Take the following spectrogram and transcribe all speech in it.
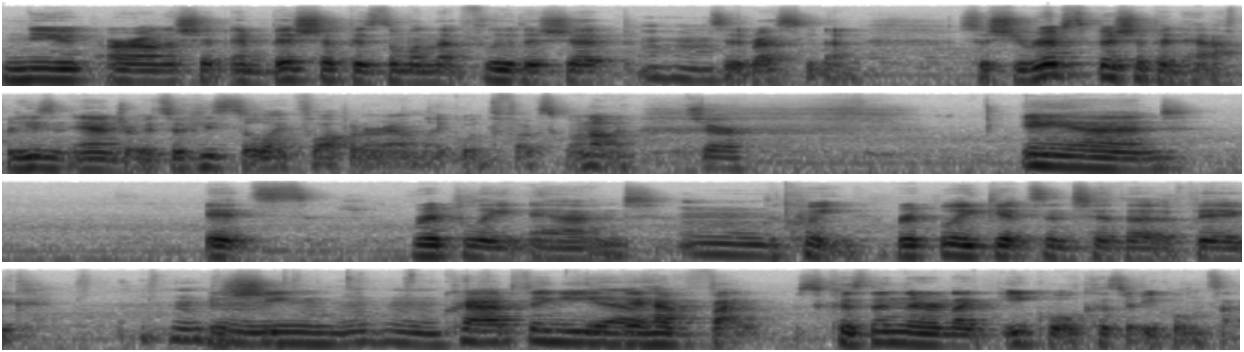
Newt are on the ship, and Bishop is the one that flew the ship Mhm. to rescue them. So she rips Bishop in half, but he's an android, so he's still like flopping around, like, what the fuck's going on? Sure. and it's Ripley and Mm. the Queen. Ripley gets into the big machine crab thingy. Mm-hmm. Yeah. They have a fight because then they're like equal because they're equal in size.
